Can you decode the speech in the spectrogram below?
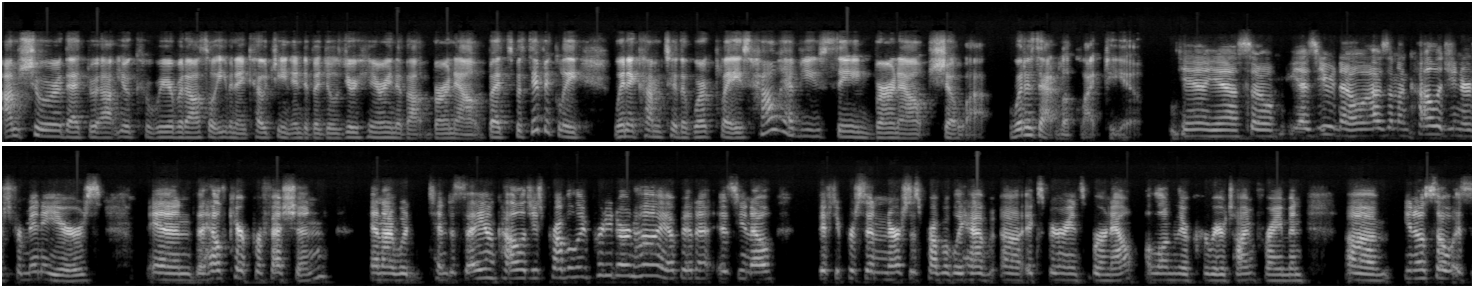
I'm sure that throughout your career, but also even in coaching individuals, you're hearing about burnout. But specifically, when it comes to the workplace, how have you seen burnout show up? What does that look like to you? Yeah, yeah. So, as you know, I was an oncology nurse for many years, and the healthcare profession and I would tend to say oncology is probably pretty darn high up in it. Is you know, 50% of nurses probably have uh, experienced burnout along their career time frame, and um, you know, so it's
